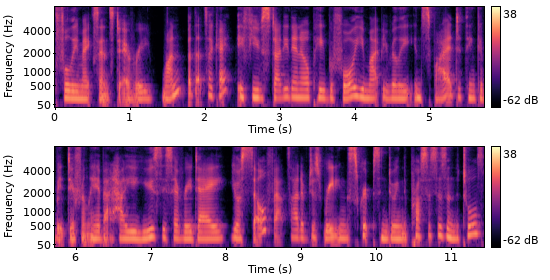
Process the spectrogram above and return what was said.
fully make sense to everyone, but that's okay. If you've studied NLP before, you might be really inspired to think a bit differently about how you use this every day yourself outside of just reading the scripts and doing the processes and the tools.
